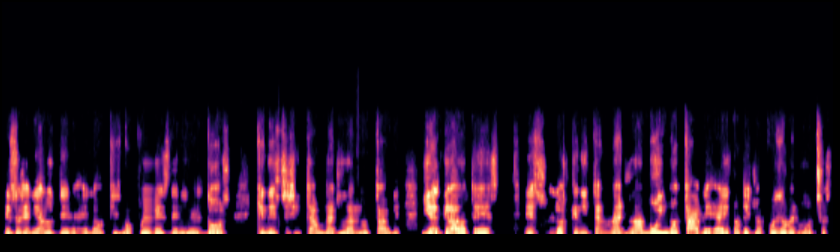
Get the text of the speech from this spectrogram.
Eso serían los del autismo pues de nivel 2, que necesita una ayuda notable. Y el grado 3 es los que necesitan una ayuda muy notable. Ahí es donde yo he podido ver muchos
